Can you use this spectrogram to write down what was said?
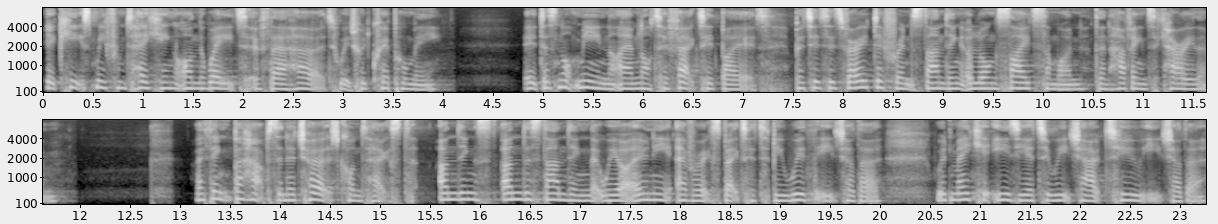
It keeps me from taking on the weight of their hurt, which would cripple me. It does not mean I am not affected by it, but it is very different standing alongside someone than having to carry them. I think perhaps in a church context, understanding that we are only ever expected to be with each other would make it easier to reach out to each other.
